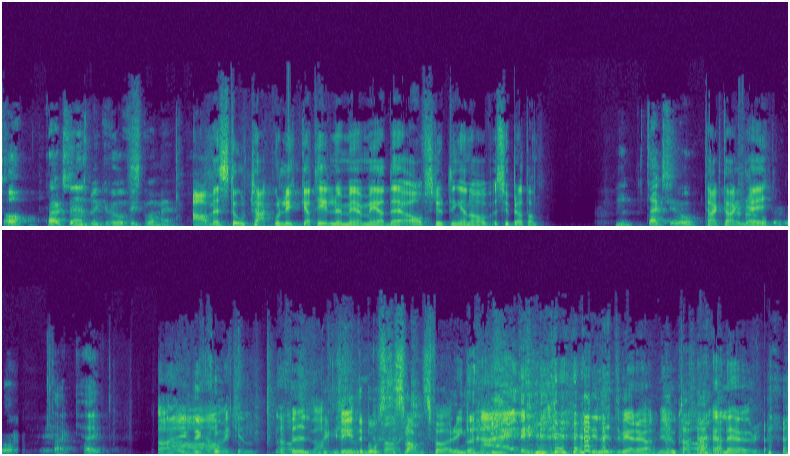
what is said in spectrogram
ja, tack så hemskt mycket för att jag fick vara med. Ja, men stort tack och lycka till nu med, med eh, avslutningen av Superettan. Mm, tack ska du ha. Tack, tack, hej. Tack, hej. Ja, det är coolt. Vilken profil va? Det är inte Bosses svansföring. Nej, det, det är lite mer ödmjukt, eller hur? Ja,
